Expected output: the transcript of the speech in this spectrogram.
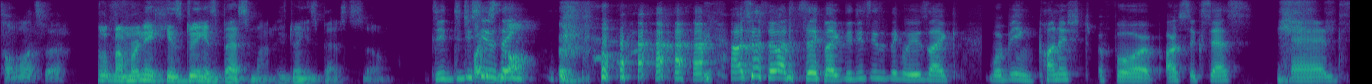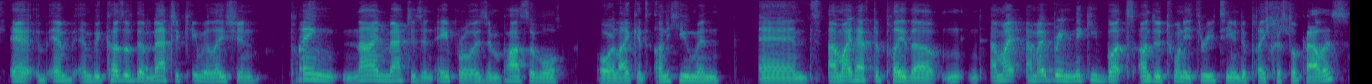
Tottenham Hotspur. Look, Mamruni, he's doing his best, man. He's doing his best. So Did, did you But see the thing? I was just about to say, like, did you see the thing where he was like, "We're being punished for our success, and and and, and because of the match accumulation, playing nine matches in April is impossible, or like it's unhuman." And I might have to play the. I might I might bring Nicky Butt's under twenty three team to play Crystal Palace.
